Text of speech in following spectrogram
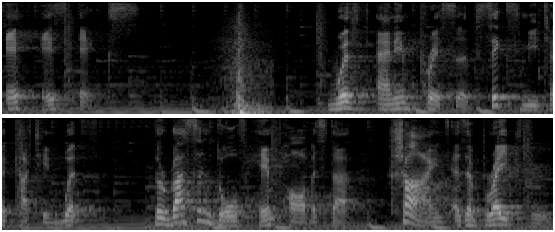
FSX. With an impressive 6 meter cutting width, the Raussendorf hemp harvester shines as a breakthrough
